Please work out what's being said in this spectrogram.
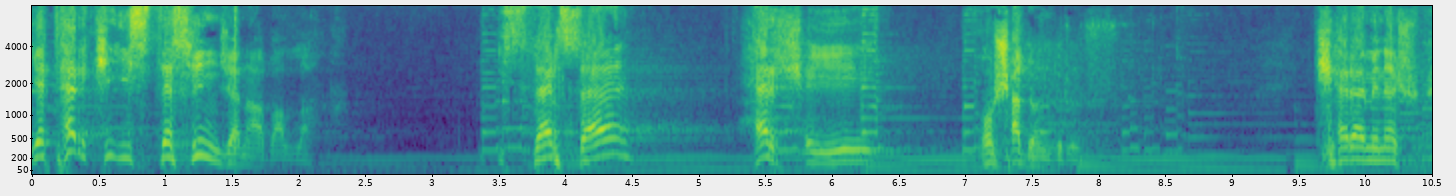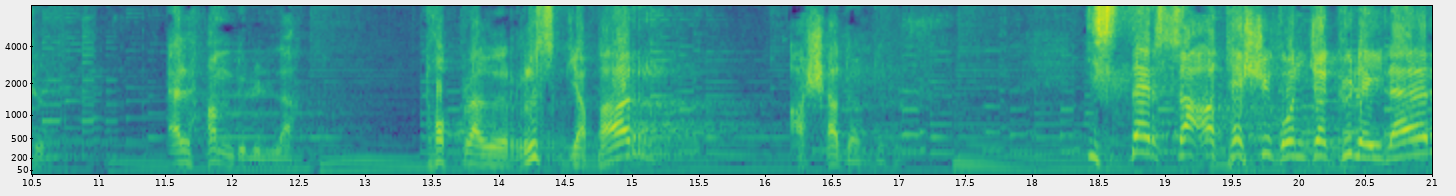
Yeter ki istesin Cenab-ı Allah. İsterse her şeyi hoşa döndürür. Keremine şükür. Elhamdülillah. Toprağı rızk yapar, aşa döndürür. İsterse ateşi gonca gül eyler,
